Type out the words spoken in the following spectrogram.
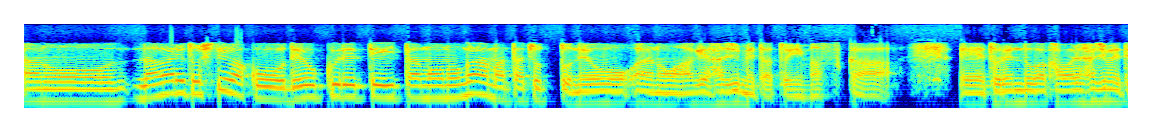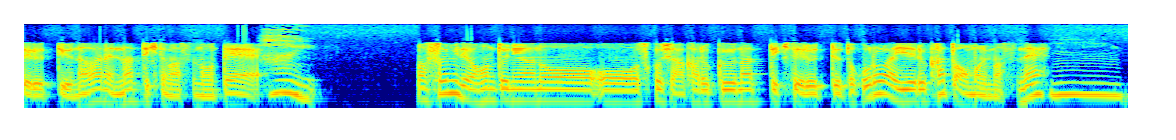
あの流れとしてはこう出遅れていたものがまたちょっと値をあの上げ始めたといいますか、えートレンドが変わり始めてるっていう流れになってきてますので、はい。まあ、そういう意味では本当にあのお少し明るくなってきてるっていうところは言えるかと思いますねう。ん。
